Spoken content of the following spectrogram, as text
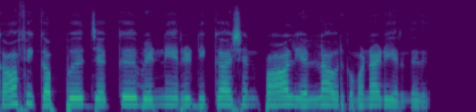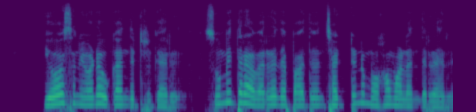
காஃபி கப்பு ஜக்கு வெந்நீர் டிகாஷன் பால் எல்லாம் அவருக்கு முன்னாடி இருந்தது. யோசனையோட உட்காந்துட்ருக்காரு சுமித்ரா வர்றதை பார்த்து சட்டுன்னு முகம் வளர்ந்துடுறாரு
